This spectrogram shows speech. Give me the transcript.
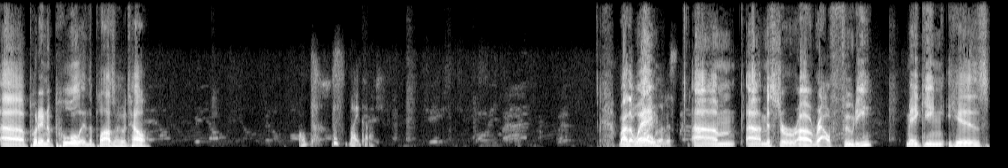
uh, put in a pool in the Plaza Hotel. Oh my gosh. By the way, um, uh, Mr. Uh, Ralph Foody making his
